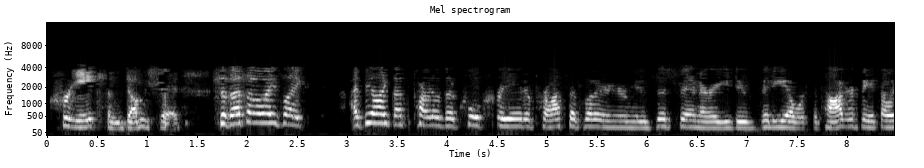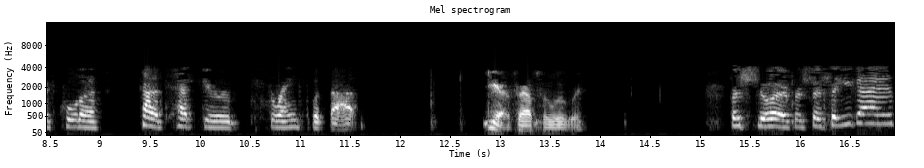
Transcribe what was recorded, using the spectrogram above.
create some dumb shit." So that's always like I feel like that's part of the cool creative process, whether you're a musician or you do video or photography. It's always cool to kind of test your strengths with that. Yes, absolutely. For sure, for sure. So you guys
